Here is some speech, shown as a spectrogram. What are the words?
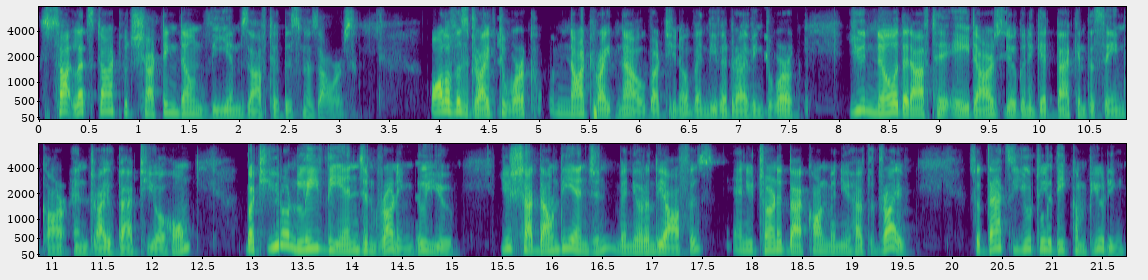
So let's start with shutting down VMs after business hours. All of us drive to work, not right now, but you know, when we were driving to work, you know that after eight hours, you're going to get back in the same car and drive back to your home. But you don't leave the engine running, do you? You shut down the engine when you're in the office and you turn it back on when you have to drive. So that's utility computing.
